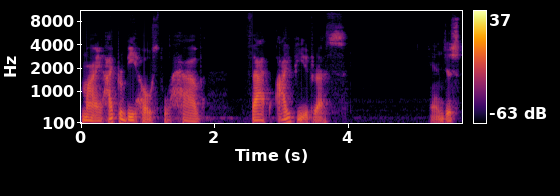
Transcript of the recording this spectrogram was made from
my Hyper-V host will have that IP address and just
